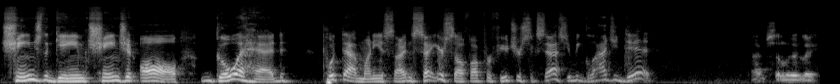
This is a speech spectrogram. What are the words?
Change the game, change it all. Go ahead, put that money aside and set yourself up for future success. You'll be glad you did. Absolutely.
